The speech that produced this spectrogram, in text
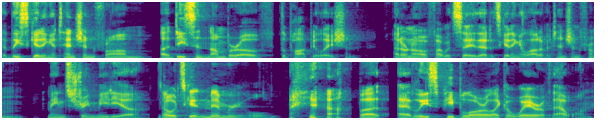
at least getting attention from a decent number of the population. I don't know if I would say that it's getting a lot of attention from mainstream media. Oh, it's getting memory hold. yeah. But at least people are like aware of that one.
